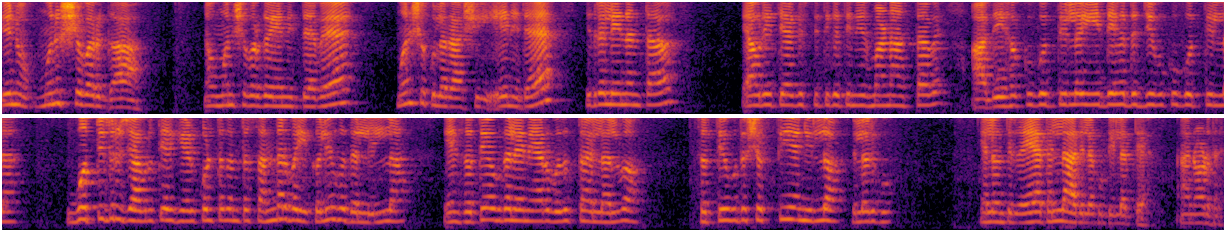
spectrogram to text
ಏನು? ಮನುಷ್ಯ ವರ್ಗ. ನಾವು ಮನುಷ್ಯ ವರ್ಗ ಏನಿದ್ದೇವೆ? ಮನುಷ್ಯ ಕುಲ ರಾಶಿ ಏನಿದೆ? ಇದರಲ್ಲಿ ಏನಂತ? ಯಾವ ರೀತಿಯಾಗಿ ಸ್ಥಿತಿಗತಿ ನಿರ್ಮಾಣ ಆಗ್ತಾವೆ? ಆ ದೇಹಕ್ಕೂ ಗೊತ್ತಿಲ್ಲ, ಈ ದೇಹದ ಜೀವಕ್ಕೂ ಗೊತ್ತಿಲ್ಲ. ಗೊತ್ತಿದ್ರೂ ಜಾಗೃತಿಯಾಗಿ ಹೇಳ್ಕೊಳ್ತಕ್ಕಂಥ ಸಂದರ್ಭ ಈ ಕಲಿಯುಗದಲ್ಲಿ ಇಲ್ಲ ಏನು ಸತ್ಯಯುಗದಲ್ಲಿ ಏನು ಯಾರು ಬದುಕ್ತಾ ಇಲ್ಲ ಅಲ್ವಾ? ಸತ್ಯಯುಗದ ಶಕ್ತಿ ಏನಿಲ್ಲ ಎಲ್ಲರಿಗೂ? ಎಲ್ಲ ಅಂತಿರ್ದ ಏ, ಅದೆಲ್ಲ ಅದೆಲ್ಲ ಕುಟ್ಟಿಲ್ಲತ್ತೆ ಆ, ನೋಡಿದ್ರೆ,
